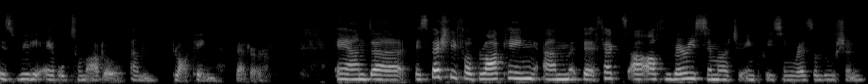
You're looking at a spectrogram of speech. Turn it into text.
is really able to model um, blocking better. And uh, especially for blocking, um, the effects are often very similar to increasing resolution.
